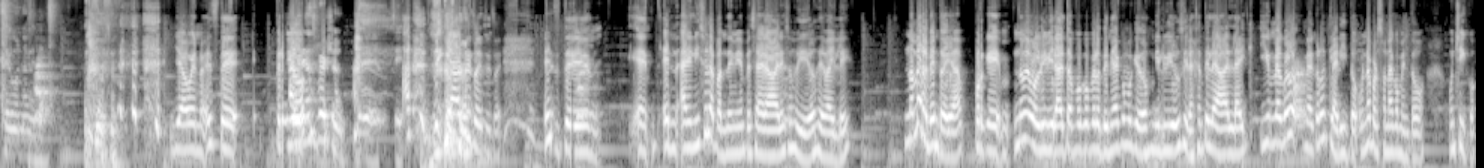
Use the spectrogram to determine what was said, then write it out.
Según Adrián. Ya bueno, este, pero yo, Adrian's version. eh, sí. sí, ya, sí soy, sí soy. Este, en- en- al inicio de la pandemia empecé a grabar esos videos de baile. No me arrepiento ya, porque no me volví viral tampoco, pero tenía como que 2000 views y la gente le daba like. Y me acuerdo, me acuerdo clarito, una persona comentó, un chico,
